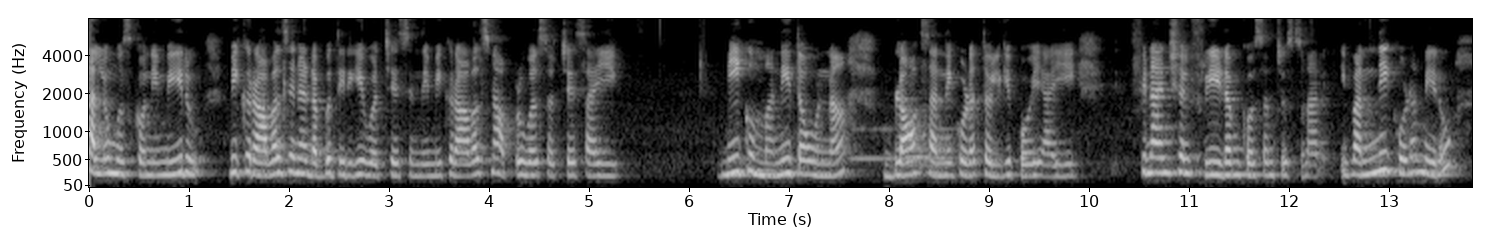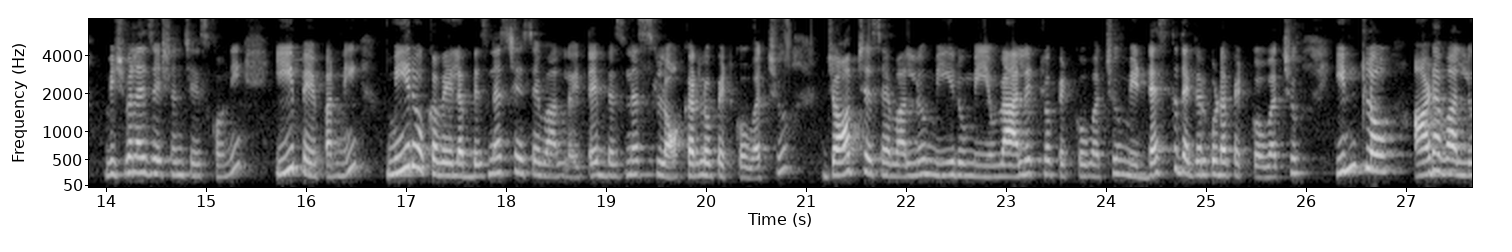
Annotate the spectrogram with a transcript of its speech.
కళ్ళు మూసుకొని మీరు మీకు రావాల్సిన డబ్బు తిరిగి వచ్చేసింది మీకు రావాల్సిన అప్రూవల్స్ వచ్చేసాయి మీకు మనీతో ఉన్న బ్లాక్స్ అన్నీ కూడా తొలగిపోయాయి ఫినాన్షియల్ ఫ్రీడమ్ కోసం చూస్తున్నారు. ఇవన్నీ కూడా మీరు విజువలైజేషన్ చేసుకొని ఈ పేపర్ని మీరు ఒకవేళ బిజినెస్ చేసే వాళ్ళు అయితే బిజినెస్ లాకర్లో పెట్టుకోవచ్చు జాబ్ చేసే వాళ్ళు మీరు మీ వ్యాలెట్లో పెట్టుకోవచ్చు మీ డెస్క్ దగ్గర కూడా పెట్టుకోవచ్చు. ఇంట్లో ఆడవాళ్ళు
